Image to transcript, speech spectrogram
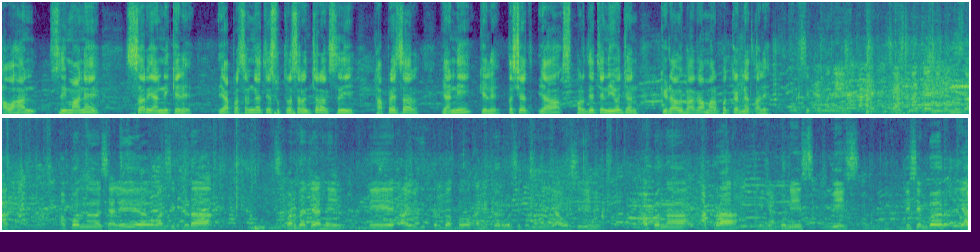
आवाहन श्री माने सर यांनी केले. या प्रसंगाचे सूत्रसंचालक श्री ठापरे सर यांनी केले. तसेच या स्पर्धेचे नियोजन क्रीडा विभागामार्फत करण्यात आले. वर्षीप्रमाणे शासनाच्या नियमानुसार आपण शालेय वार्षिक क्रीडा स्पर्धा जी आहे ते आयोजित करत असतो आणि दरवर्षीप्रमाणे यावर्षीही आपण अठरा एकोणीस वीस डिसेंबर या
